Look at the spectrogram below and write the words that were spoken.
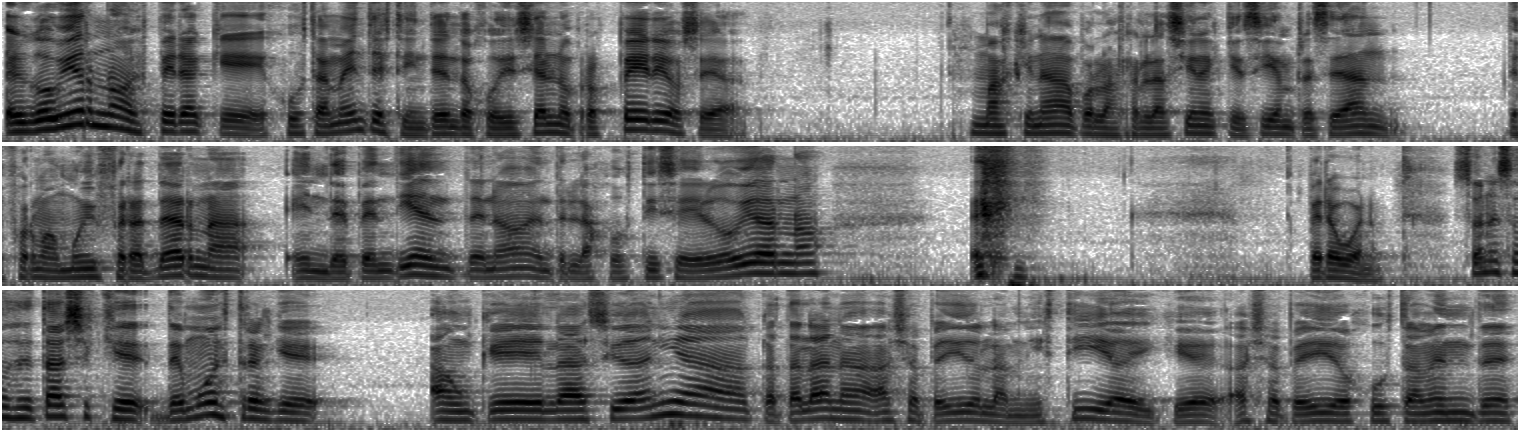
El gobierno espera que justamente este intento judicial no prospere, o sea, más que nada por las relaciones que siempre se dan de forma muy fraterna e independiente, ¿no? Entre la justicia y el gobierno. Pero bueno, son esos detalles que demuestran que aunque la ciudadanía catalana haya pedido la amnistía y que haya pedido justamente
